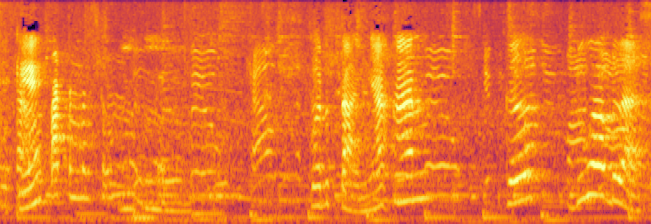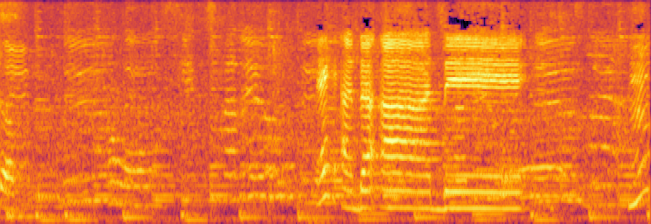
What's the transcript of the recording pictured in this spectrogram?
Oke. teman-teman. Mm-mm. Pertanyaan ke-12. Eh, ada adik. Hmm?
